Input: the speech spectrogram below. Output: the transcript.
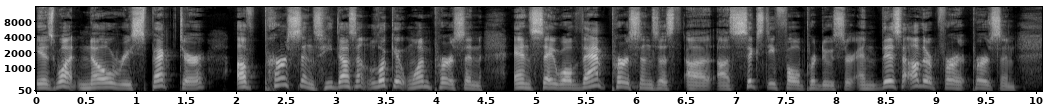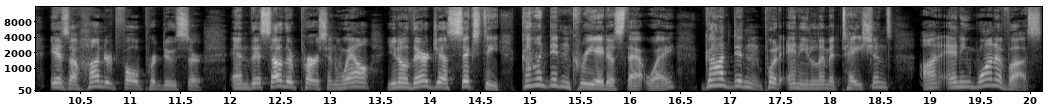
is what no respecter of persons. He doesn't look at one person and say, well, that person's a, a, a 60 fold producer, and this other per- person is a 100 fold producer, and this other person, well, you know, they're just 60. God didn't create us that way. God didn't put any limitations on any one of us.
